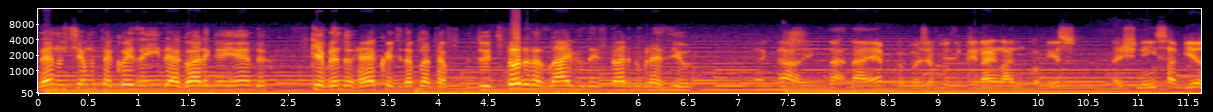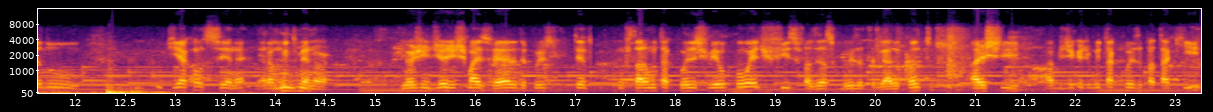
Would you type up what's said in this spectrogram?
né? Não tinha muita coisa ainda e agora ganhando, quebrando o recorde da plataforma de todas as lives da história do Brasil. É, cara, na, na época, por exemplo, do Green lá no começo, a gente nem sabia do o que ia acontecer, né? Era muito menor. E hoje em dia a gente mais velho, depois tenta conquistar muita coisa, a gente vê o quão é difícil fazer as coisas, tá ligado? Quanto a gente abdica de muita coisa pra estar aqui,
